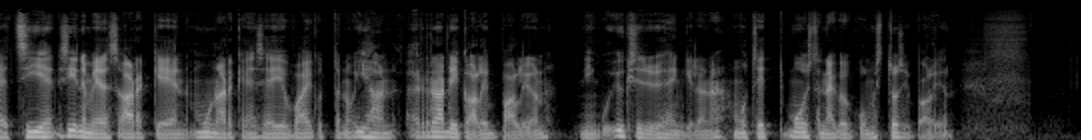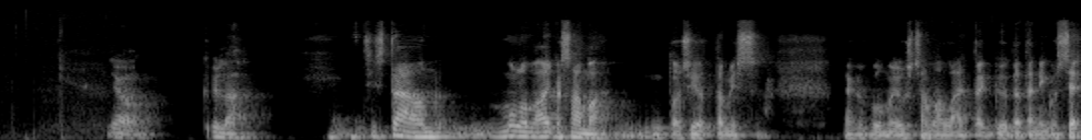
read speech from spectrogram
Et siihen, siinä mielessä arkeen, mun arkeen se ei ole vaikuttanut ihan radikaalin paljon niin kuin yksityishenkilönä, mutta sitten muista näkökulmista tosi paljon. Joo, kyllä. Siis tämä on, mulla on aika sama toi sijoittamisnäkökulma just samalla, että kyllä tätä niin se,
